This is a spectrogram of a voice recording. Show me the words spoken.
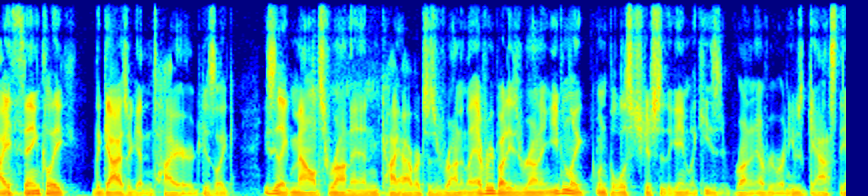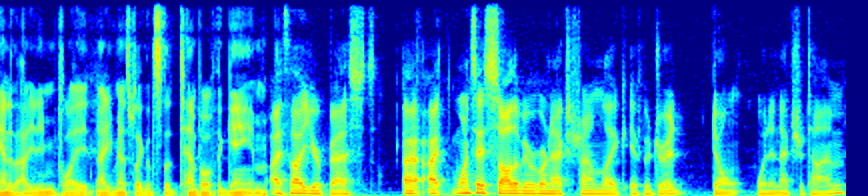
I think like the guys are getting tired because like you see like Mount's running, Kai Havertz is running, like everybody's running. Even like when Pulisic gets to the game, like he's running everywhere. And he was gassed at the end of that. He didn't even play 90 minutes, but like that's the tempo of the game. I thought your best. I, I once I saw that we were going to extra time, like if Madrid don't win in extra time,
